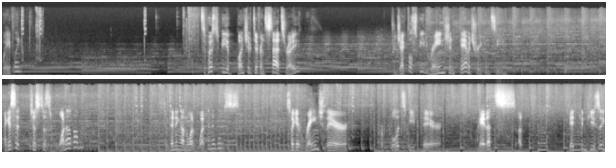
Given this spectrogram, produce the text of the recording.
wavelength? It's supposed to be a bunch of different stats, right? Projectile speed, range, and damage frequency. I guess it just does one of them? Depending on what weapon it is? So I get range there, or bullet speed there. Okay, that's a bit confusing.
